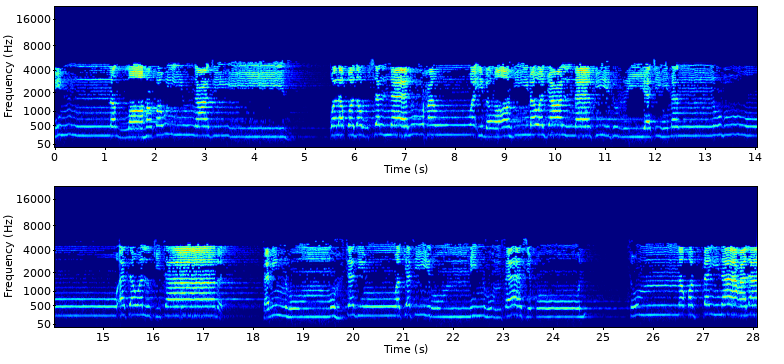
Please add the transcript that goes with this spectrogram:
إن الله قوي عزيز. ولقد أرسلنا نوحا وإبراهيم وجعلنا في ذريتهما النبوءة والكتاب فمنهم مهتد وكثير منهم فاسقون. ثم قفينا على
